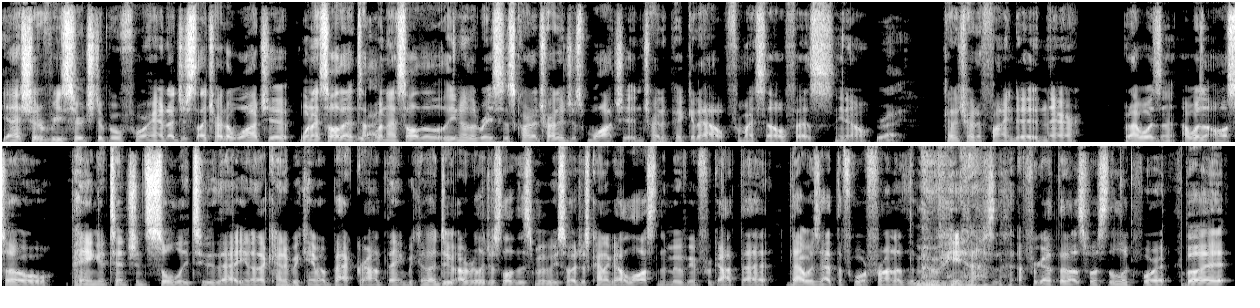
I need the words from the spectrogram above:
Yeah, I should have researched it beforehand. I just I tried to watch it when I saw that t- Right. when I saw the you know the racist card. I tried to just watch it and try to pick it out for myself as you know Right. kind of try to find it in there. But I wasn't I wasn't also paying attention solely to that. You know that kind of became a background thing because I do I really just love this movie. So I just kind of got lost in the movie and forgot that that was at the forefront of the movie. And I, was, I forgot that I was supposed to look for it. But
